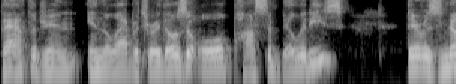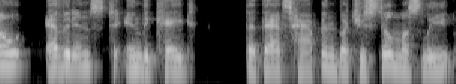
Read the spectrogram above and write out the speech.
pathogen in the laboratory. Those are all possibilities. There is no evidence to indicate that that's happened, but you still must leave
